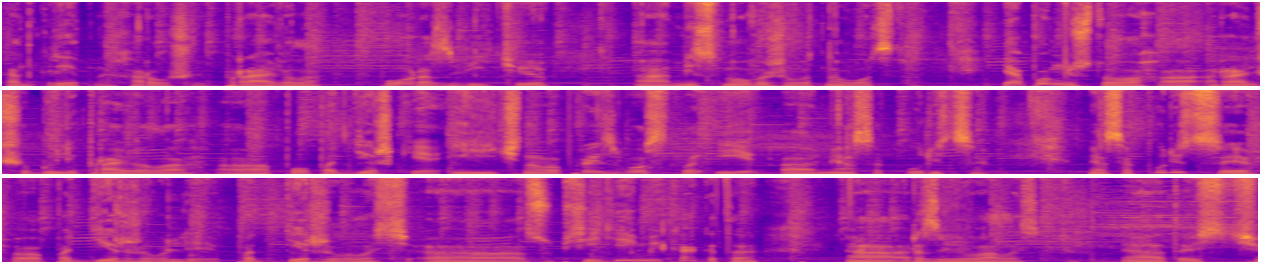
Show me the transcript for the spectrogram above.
конкретно хорошие правила по развитию а, мясного животноводства. Я помню, что а, раньше были правила по поддержке яичного производства и мяса курицы. Мясо курицы поддерживали, поддерживалось субсидиями, как это развивалось. То есть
